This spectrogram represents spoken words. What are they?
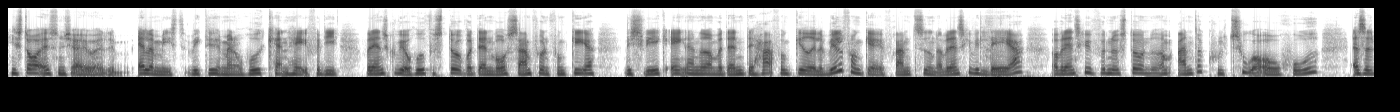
Historie, synes jeg jo er det øh, allermest vigtige, man overhovedet kan have, fordi hvordan skulle vi overhovedet forstå, hvordan vores samfund fungerer, hvis vi ikke aner noget om, hvordan det har fungeret eller vil fungere i fremtiden, og hvordan skal vi lære, og hvordan skal vi forstå noget om andre kulturer overhovedet? Altså,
